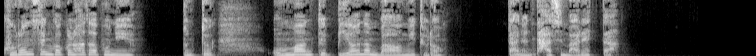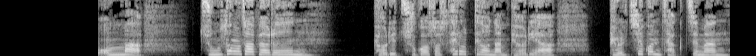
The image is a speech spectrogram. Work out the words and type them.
그런 생각을 하다 보니 문득 엄마한테 미안한 마음이 들어 나는 다시 말했다. 엄마, 중성자별은 별이 죽어서 새로 태어난 별이야. 별치곤 작지만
